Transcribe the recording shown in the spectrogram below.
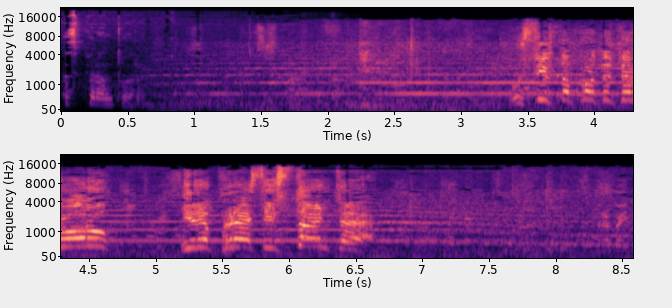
з аспірантури. Усі, хто проти терору і репресій, встаньте! Треба йти.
